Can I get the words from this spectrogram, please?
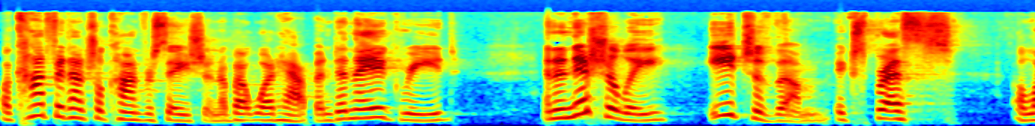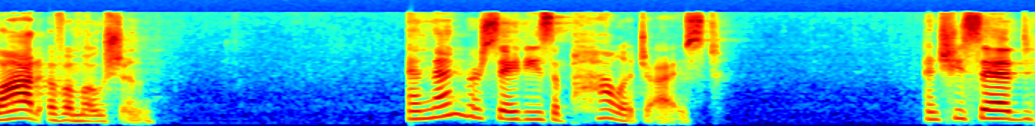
a confidential conversation about what happened, and they agreed. And initially, each of them expressed a lot of emotion. And then Mercedes apologized. And she said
